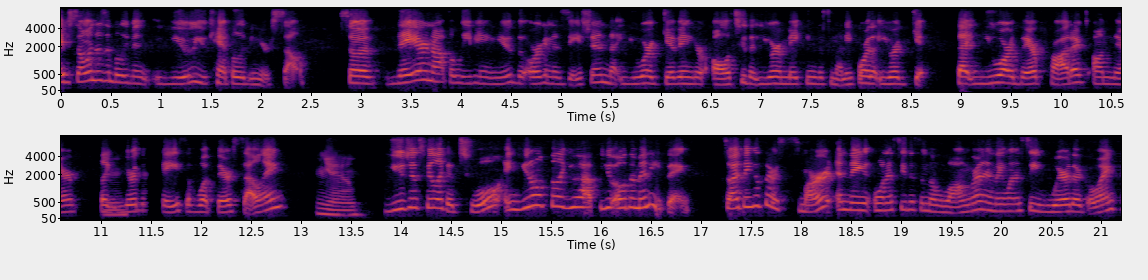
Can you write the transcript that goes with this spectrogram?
if someone doesn't believe in you, you can't believe in yourself. So if they are not believing in you, the organization that you are giving your all to, that you are making this money for, that you are get that you are their product on their like mm. you're the face of what they're selling. Yeah. You just feel like a tool and you don't feel like you have you owe them anything. So I think if they're smart and they want to see this in the long run and they want to see where they're going,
